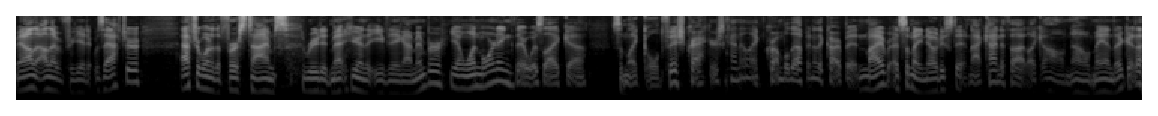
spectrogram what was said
man, I'll, I'll never forget. It was after after one of the first times Rooted met here in the evening. I remember, you know, one morning there was like uh, some like goldfish crackers kind of like crumbled up into the carpet, and my somebody noticed it, and I kind of thought like, oh no, man, they're gonna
